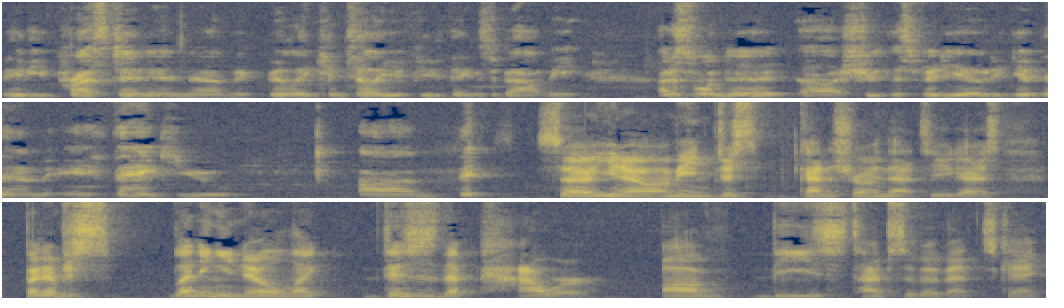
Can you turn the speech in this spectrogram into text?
Maybe Preston and uh, McBilly can tell you a few things about me. I just wanted to uh, shoot this video to give them a thank you. Um, they- so, you know, I mean, just kind of showing that to you guys. But I'm just letting you know, like, this is the power of these types of events, okay?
